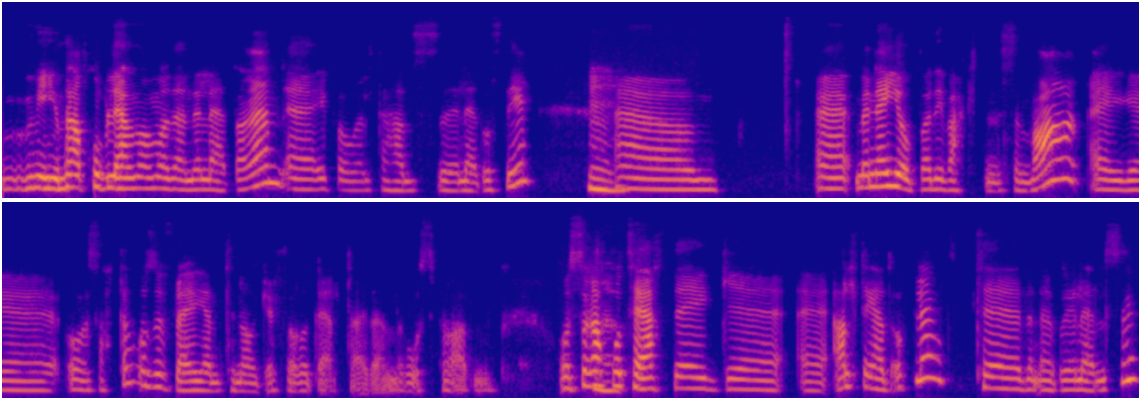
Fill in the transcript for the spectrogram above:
mye mer problemer med denne lederen eh, i forhold til hans lederstil. Mm. Men jeg jobba de vaktene som var, jeg, og satt opp, og så fløy jeg hjem til Norge for å delta i den roseparaden. Og så rapporterte jeg eh, alt jeg hadde opplevd til den øvrige ledelsen,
